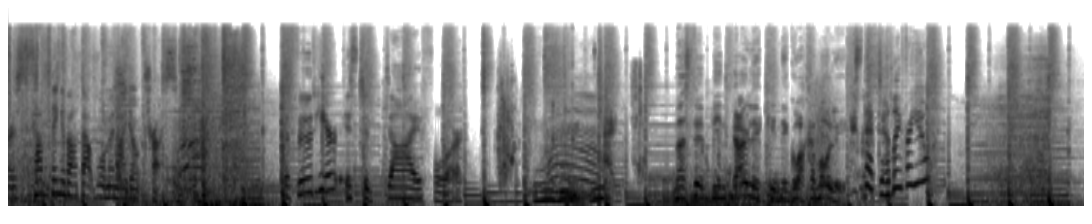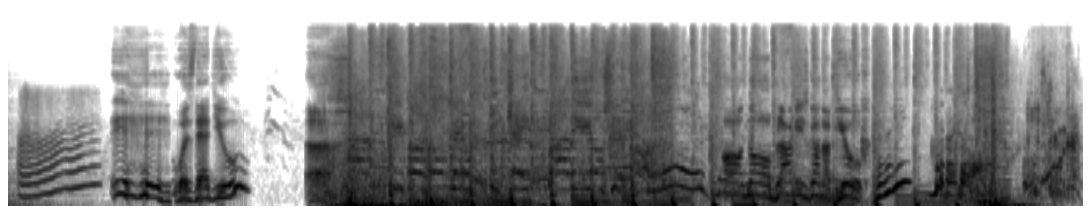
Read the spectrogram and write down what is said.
There is something about that woman I don't trust. The food here is to die for. Mm-hmm. Must have been garlic in the guacamole. Isn't that deadly for you? Was that you? Oh no, Blobby's gonna puke.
